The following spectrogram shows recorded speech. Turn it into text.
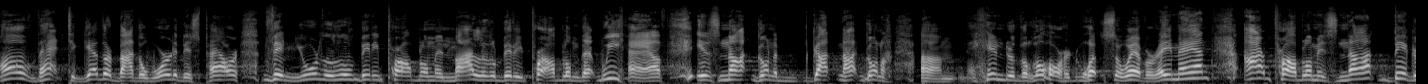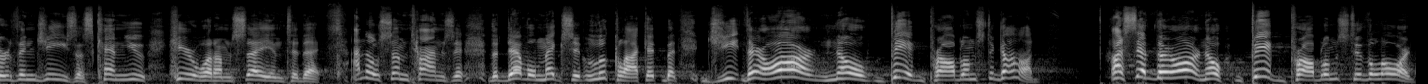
all that together by the word of his power, then your little bitty problem and my little bitty problem that we have is not going to got not going to um, hinder the Lord whatsoever. Amen. Our problem is not bigger than Jesus. Can you hear what I'm saying today? I know sometimes the, devil makes it look like it, but G, there are no big problems to God. I said, There are no big problems to the Lord.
